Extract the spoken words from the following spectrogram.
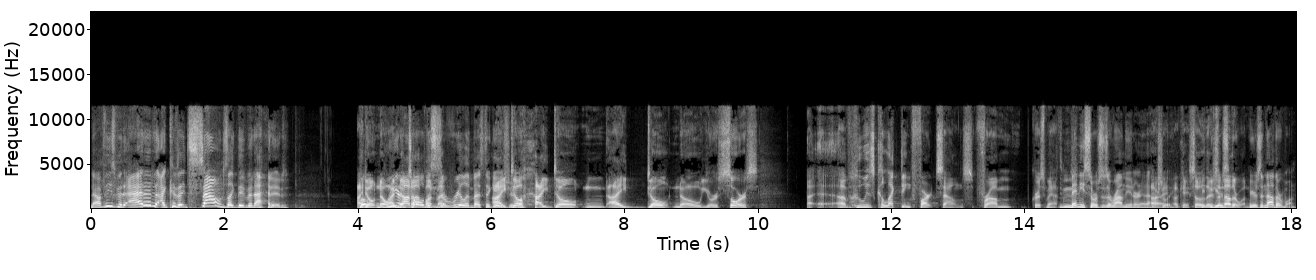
Now, have these been added? Because it sounds like they've been added. I don't know. I'm not told up this on is my- a real investigation. I don't. I don't. I don't know your source uh, of who is collecting fart sounds from Chris Matthews. Many sources around the internet, right, actually. okay, so there's Here's- another one. Here's another one.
